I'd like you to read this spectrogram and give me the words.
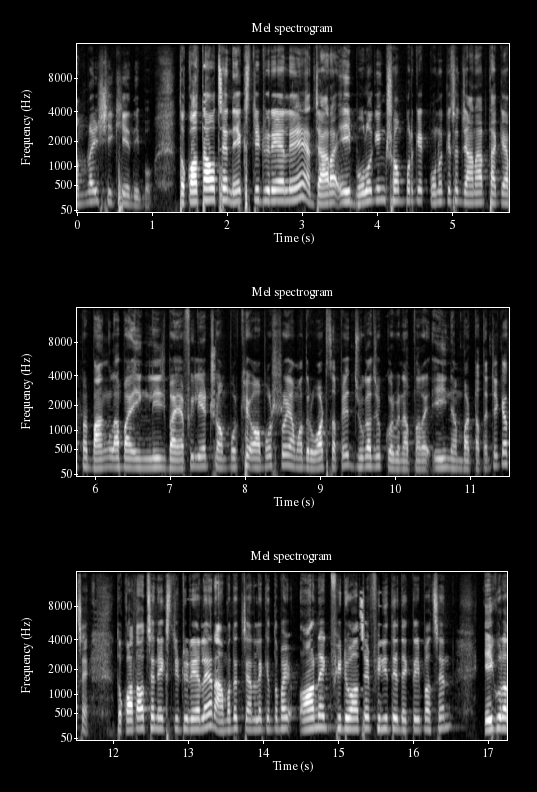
আমরাই শিখিয়ে দিব। তো কথা হচ্ছে নেক্সট টিউটোরিয়ালে যারা এই ব্লগিং সম্পর্কে কোনো কিছু জানার থাকে, আপনার বাংলা বা ইংলিশ বা অ্যাফিলিয়েট সম্পর্কে অবশ্যই আমাদের হোয়াটসঅ্যাপে যোগাযোগ করবেন আপনারা এই নাম্বারটাতে ঠিক আছে? তো কথা হচ্ছে নেক্সট টিউটোরিয়ালের আমাদের চ্যানেলে কিন্তু ভাই অনেক ভিডিও আছে ফ্রিতে দেখতেই পাচ্ছেন। এইগুলো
